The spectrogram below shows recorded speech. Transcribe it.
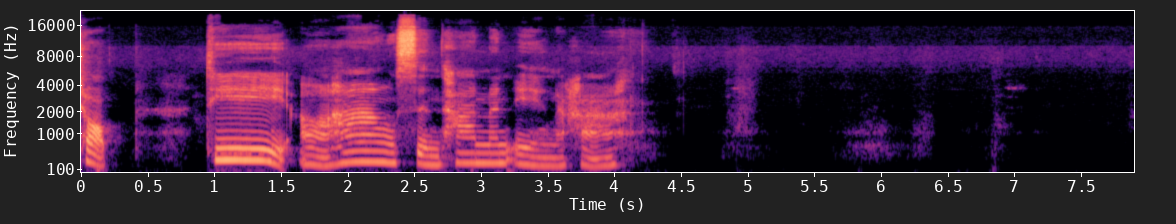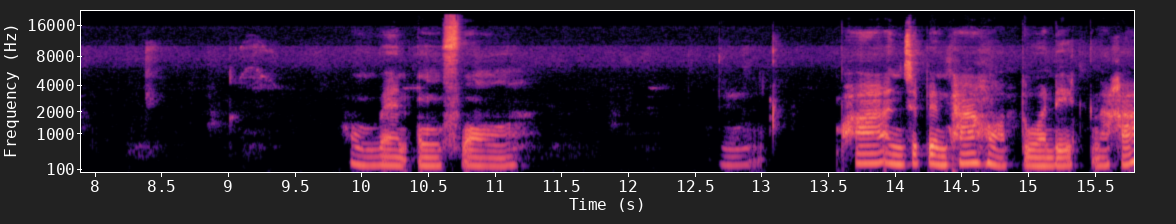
ช็อปที่ห้างเซ็นทรัลนั่นเองนะคะของแบรนด์องฟอง ผ้าอันจะเป็นผ้าห่อตัวเด็กนะคะ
